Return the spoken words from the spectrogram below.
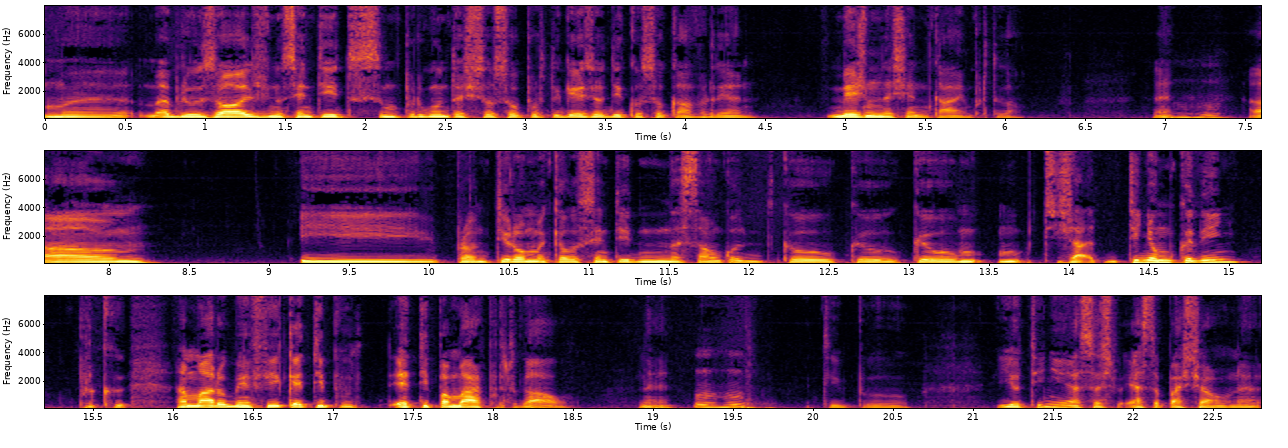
me abriu os olhos no sentido se me perguntas se eu sou português, eu digo que eu sou cabo-verdiano. Mesmo nascendo cá em Portugal. né? Um, e pronto, tirou-me aquele sentido de nação que eu, que eu, que eu, que eu já tinha um bocadinho, porque amar o Benfica é tipo, é tipo amar Portugal, né? Uhum. Tipo, e eu tinha essa, essa paixão, né?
